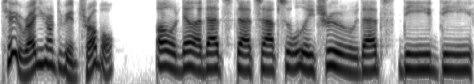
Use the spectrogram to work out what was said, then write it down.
too, right? You don't have to be in trouble. Oh no, that's that's absolutely true. That's the the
